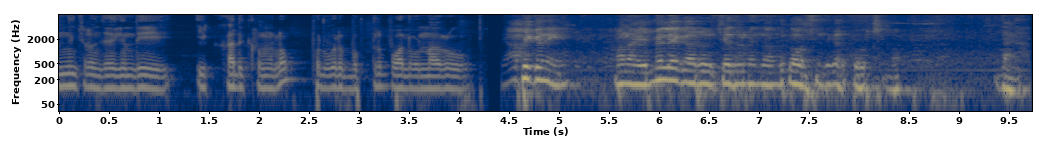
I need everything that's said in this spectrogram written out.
అందించడం జరిగింది. ఈ కార్యక్రమంలో పలువురు భక్తులు పాల్గొన్నారు. జ్ఞాపికని మన ఎమ్మెల్యే గారు చేతుల మీద అందుకోవాల్సిందిగా కోరుచున్నాం. దాన్ని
